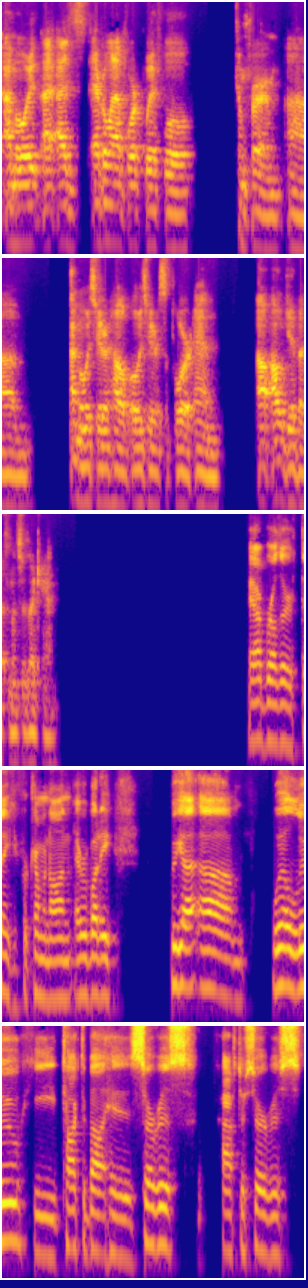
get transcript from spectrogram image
I'm always, as everyone I've worked with will confirm, um, I'm always here to help, always here to support, and I'll, I'll give as much as I can. Yeah, brother. Thank you for coming on, everybody. We got um, Will Lu. He talked about his service, after service,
